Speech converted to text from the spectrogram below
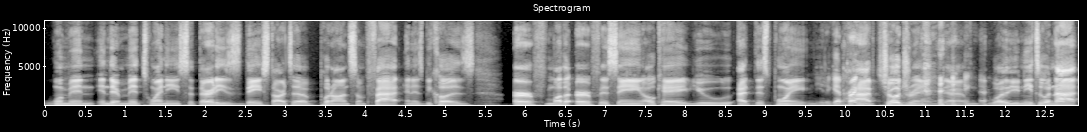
women in their mid 20s to 30s they start to put on some fat, and it's because Earth, Mother Earth, is saying, okay, you at this point need to get pregnant. have children, um, whether you need to or not.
